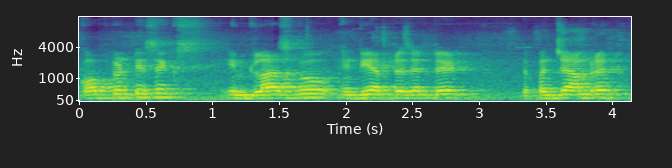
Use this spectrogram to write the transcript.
COP26 in Glasgow, India presented the Panchamrit,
